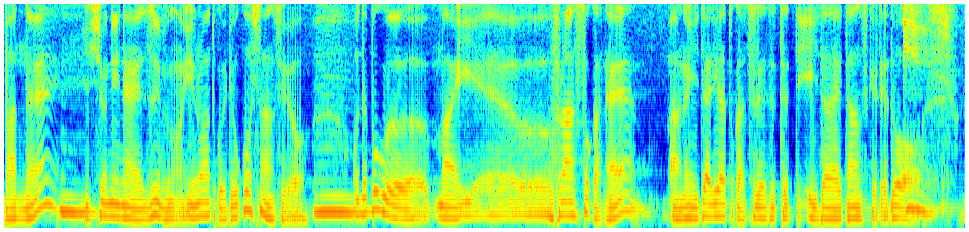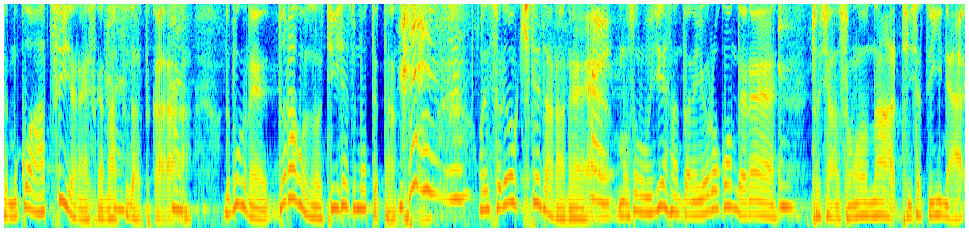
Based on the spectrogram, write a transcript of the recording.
晩ね、うん、一緒にねずいぶんいろんなところ旅行したんですよ、うん、で僕、まあ、フランスとかねあのイタリアとか連れてっていただいたんですけれど、えー、で向こうは暑いじゃないですか夏だったから、はい、で僕ねドラゴンズの T シャツ持ってったんですよ でそれを着てたらね、はい、もうその氏家さんとね喜んでね「トシちゃんそのな T シャツいいな」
